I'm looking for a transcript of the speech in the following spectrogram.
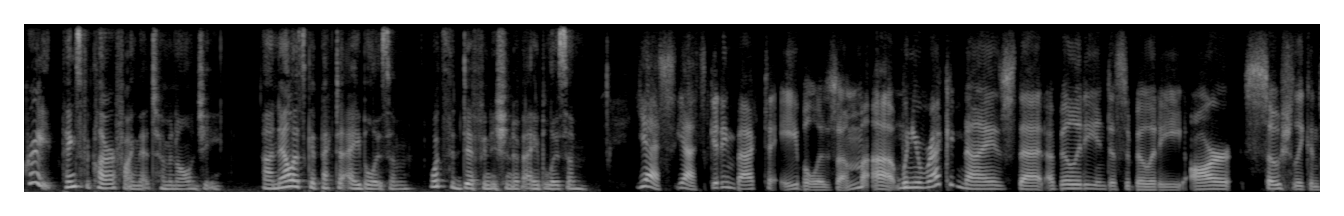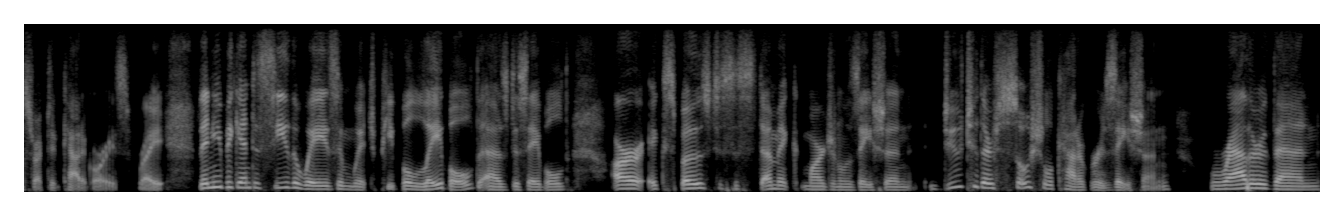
Great. Thanks for clarifying that terminology. Uh, now let's get back to ableism. What's the definition of ableism? Yes, yes. Getting back to ableism, uh, when you recognize that ability and disability are socially constructed categories, right, then you begin to see the ways in which people labeled as disabled are exposed to systemic marginalization due to their social categorization rather than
